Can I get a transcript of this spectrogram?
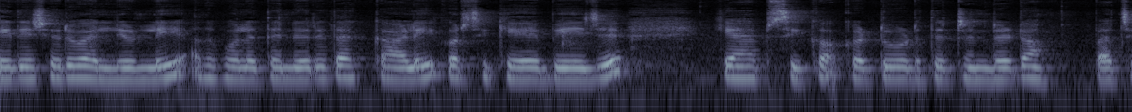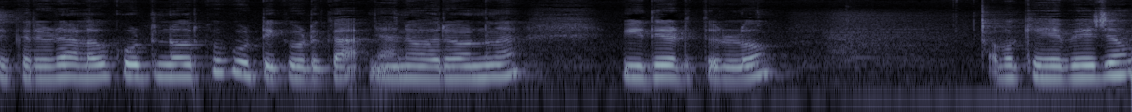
ഏകദേശം ഒരു വല്യുള്ളി അതുപോലെ തന്നെ ഒരു തക്കാളി കുറച്ച് കേബേജ് ക്യാപ്സിക്കം ഒക്കെ ഇട്ട് കൊടുത്തിട്ടുണ്ട് കേട്ടോ പച്ചക്കറിയുടെ അളവ് കൂട്ടുന്നവർക്ക് കൂട്ടി ഞാൻ ഓരോന്ന് വീതി എടുത്തുള്ളൂ. അപ്പോൾ കേബേജും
